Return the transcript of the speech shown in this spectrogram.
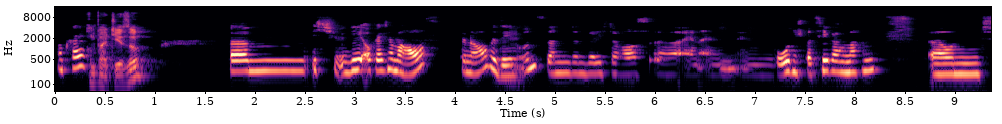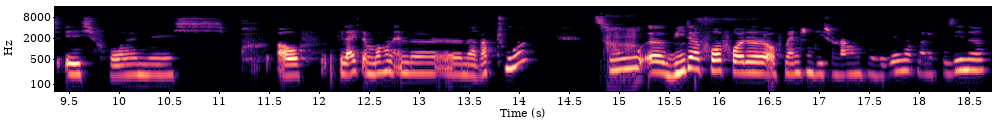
okay. -mm. Und bei dir so? Ähm, ich gehe auch gleich nochmal raus. Genau, wir sehen uns. Dann, dann werde ich daraus äh, einen, einen, einen großen Spaziergang machen. Äh, Und ich freue mich auf vielleicht am Wochenende äh, eine Radtour zu äh, wieder Vorfreude auf Menschen, die ich schon lange nicht mehr gesehen habe. Meine Cousine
